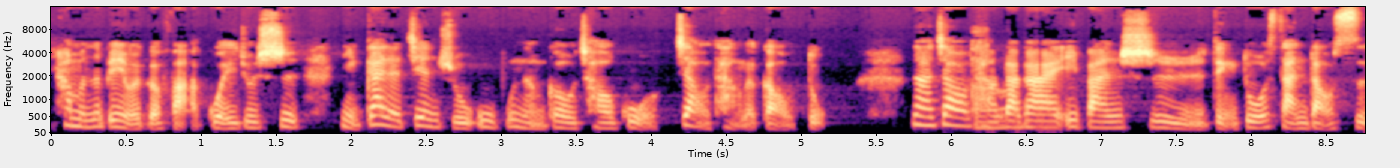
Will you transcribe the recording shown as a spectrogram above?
他们那边有一个法规，就是你盖的建筑物不能够超过教堂的高度。那教堂大概一般是顶多三到四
